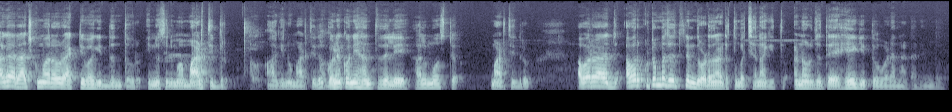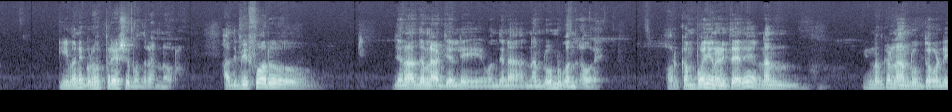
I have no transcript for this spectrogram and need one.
ಆಗ ರಾಜ್ಕುಮಾರ್ ಅವರು ಆ್ಯಕ್ಟಿವ್ ಆಗಿ ಇದ್ದಂಥವ್ರು, ಇನ್ನೂ ಸಿನಿಮಾ ಮಾಡ್ತಿದ್ರು. ಆಗಿನೂ ಮಾಡ್ತಿದ್ರು. ಕೊನೆ ಕೊನೆ ಹಂತದಲ್ಲಿ ಆಲ್ಮೋಸ್ಟ್ ಮಾಡ್ತಿದ್ರು. ಅವರ ಅವರ ಕುಟುಂಬದ ಜೊತೆ ನಿಮ್ಮದು ಒಡನಾಟ ತುಂಬ ಚೆನ್ನಾಗಿತ್ತು. ಅಣ್ಣವ್ರ ಜೊತೆ ಹೇಗಿತ್ತು ಒಡನಾಟ ನಿಮ್ಮದು ಈ ಮನೆ ಗೃಹ ಪ್ರವೇಶ ಬಂದರು ಅಣ್ಣವರು. ಅದು ಬಿಫೋರು ಜನಾರ್ದನ್ ಲಾಡ್ಜಿಯಲ್ಲಿ ಒಂದಿನ ನನ್ನ ರೂಮ್ಗೆ ಬಂದರು ಅವರೇ. ಅವ್ರ ಕಂಪೋಸಿಂಗ್ ನಡೀತಾ ಇದೆ. ನನ್ನ ಇನ್ನೊಂದು ಕಡೆ ನಾನು ರೂಮ್ ತೊಗೊಂಡು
